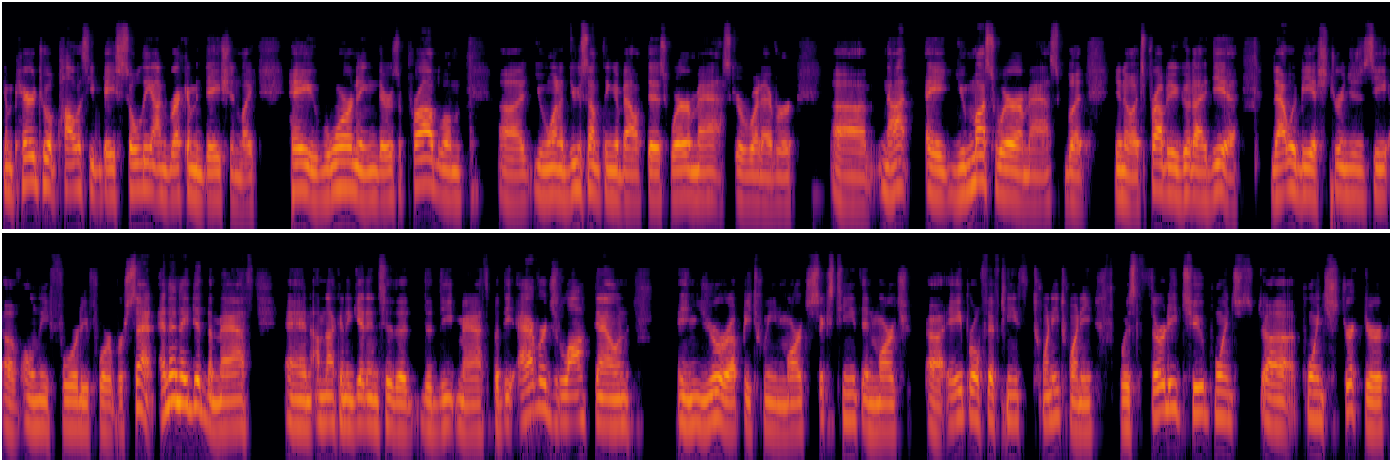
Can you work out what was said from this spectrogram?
compared to a policy based solely on recommendation like, hey, warning, there's a problem. Uh, you want to do something about this, wear a mask or whatever. Uh, not a you must wear a mask, but you know, it's probably a good idea. That would be a stringency of only 44%. And then they did the math, and I'm not going to get into the, the deep math, but the average lockdown in Europe between March 16th and March uh, April 15th, 2020 was 32 points uh, points stricter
